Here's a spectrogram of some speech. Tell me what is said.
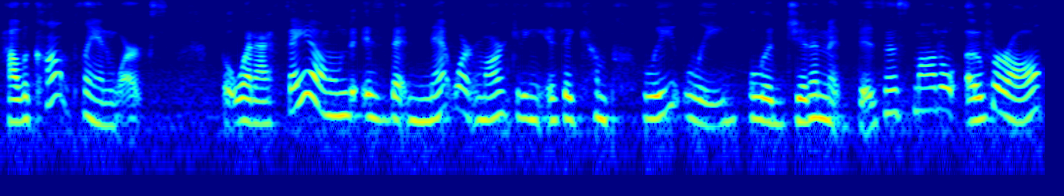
how the comp plan works. But what I found is that network marketing is a completely legitimate business model overall.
